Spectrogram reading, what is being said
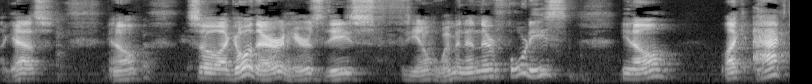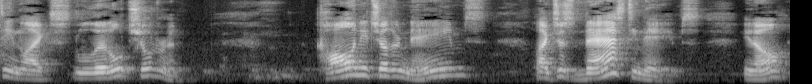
I guess, you know. So I go there and here's these, you know, women in their 40s, you know, like acting like little children, calling each other names like just nasty names, you know?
